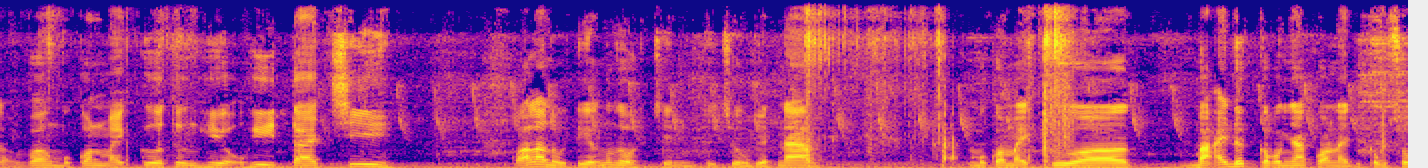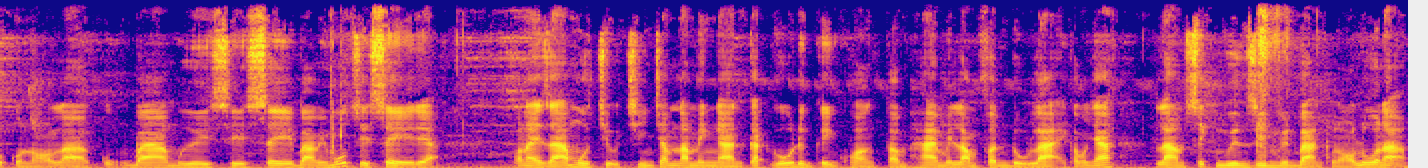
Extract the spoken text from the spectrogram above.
Dạ vâng, một con máy cưa thương hiệu Hitachi. Quá là nổi tiếng rồi trên thị trường Việt Nam. Một con máy cưa bãi Đức các bác nhá. Con này thì công suất của nó là cũng 30cc, 31cc đấy ạ. Con này giá 1 triệu 950 ngàn Cắt gỗ đường kính khoảng tầm 25 phân đổ lại các bác nhá. Làm xích nguyên zin nguyên bản của nó luôn ạ.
